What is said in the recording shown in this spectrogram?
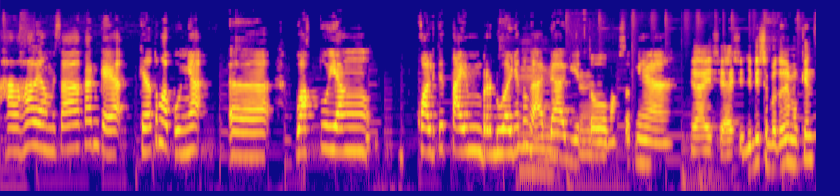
hal-hal yang misalkan kayak kita tuh nggak punya eh, waktu yang quality time berduanya tuh nggak Hmm, ada gitu maksudnya. Ya, I see, I see. Jadi sebetulnya mungkin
